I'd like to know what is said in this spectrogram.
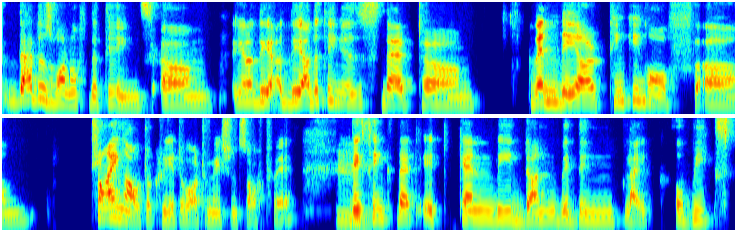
that is one of the things. Um, you know, the the other thing is that um, when they are thinking of um, trying out a creative automation software mm. they hmm. think that it can be done within like a week's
